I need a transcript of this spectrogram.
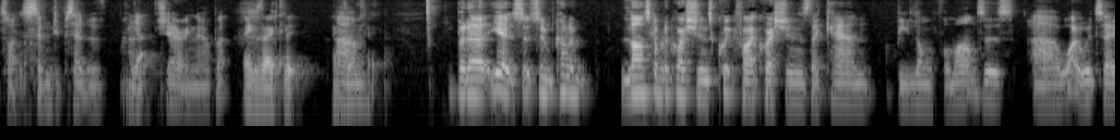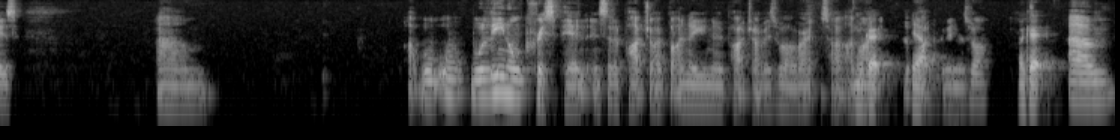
to like 70% of, yeah. of sharing now but exactly exactly. um, but uh yeah so, so kind of last couple of questions quick fire questions they can be long form answers. Uh what i would say is um we'll, we'll, we'll, lean on crisp here instead of Pipedrive, but I know you know Pipedrive as well, right? So I might okay. put yeah. Pipedrive in as well. Okay. Um,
